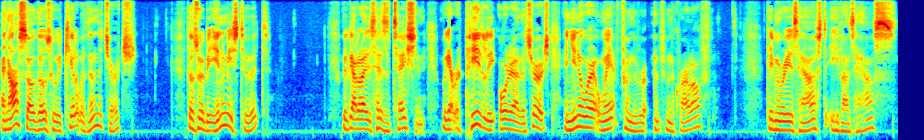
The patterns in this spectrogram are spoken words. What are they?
And also those who would kill it within the church, those who would be enemies to it. We've got all this hesitation. We got repeatedly ordered out of the church, and you know where it went from the from the loft? De Maria's house to Ivan's house,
